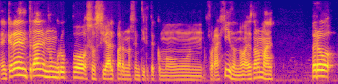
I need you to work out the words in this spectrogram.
el querer entrar en un grupo social para no sentirte como un forajido, ¿no? Es normal. Pero,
